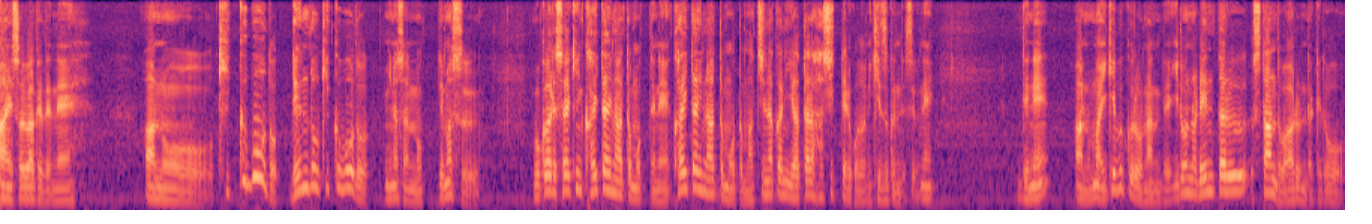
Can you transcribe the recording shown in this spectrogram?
はいそういうわけでね。あのキックボード電動キックボード皆さん乗ってます？僕あれ最近買いたいなと思ってね買いたいなと思うと街中にやたら走ってることに気づくんですよね。でねあのまあ池袋なんでいろんなレンタルスタンドはあるんだけど、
